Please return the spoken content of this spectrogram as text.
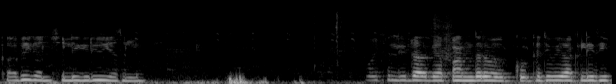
ਕਾਫੀ ਗੱਲ ਛੱਲੀ ਗਿਰੀ ਹੋਈ ਆ ਥੱਲੇ। ਕੋਈ ਛੱਲੀ ਡਾ ਕੇ ਆਪਾਂ ਅੰਦਰ ਕੋਠੇ 'ਚ ਵੀ ਰੱਖ ਲਈ ਸੀ।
